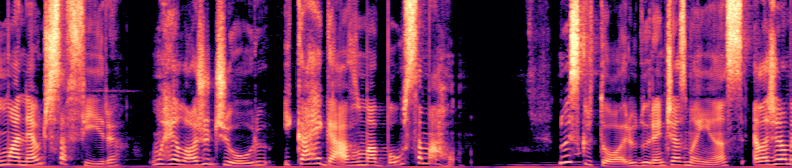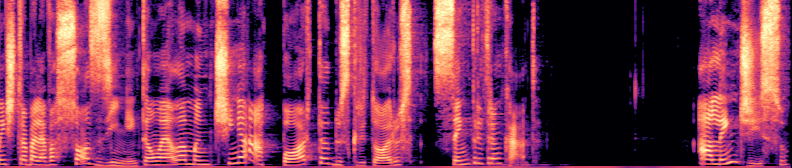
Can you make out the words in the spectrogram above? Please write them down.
um anel de safira, um relógio de ouro e carregava uma bolsa marrom. No escritório, durante as manhãs, ela geralmente trabalhava sozinha, então ela mantinha a porta do escritório sempre trancada. Além disso,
